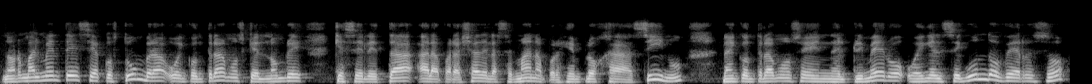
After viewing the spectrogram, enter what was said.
Normalmente se acostumbra o encontramos que el nombre que se le da a la parasha de la semana, por ejemplo, Haasinu, la encontramos en el primero o en el segundo verso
